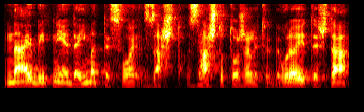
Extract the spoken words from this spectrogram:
najbitnije je da imate svoje zašto. Zašto to želite da uradite, šta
